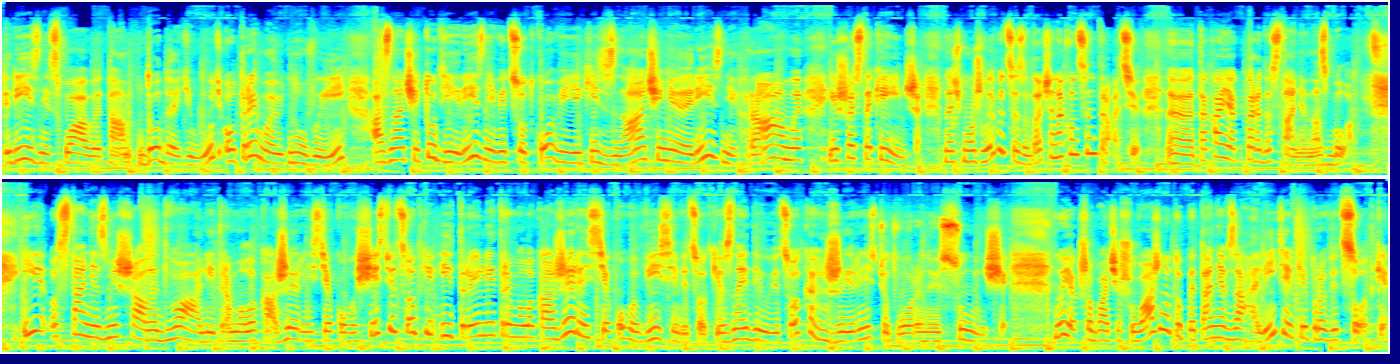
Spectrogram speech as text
різні сплави там додають, отримають новий, а значить тут є різні відсоткові якісь значення, різні грами і щось таке інше. Значить, можливо, це задача на концентрацію, е, така як передостання в нас була. І останнє змішали 2 літра молока, жирність якого 6%, і 3 літри молока, жирність якого 8%. Знайди у відсотках жирність утвореної суміші. Ну, якщо бачиш уважно, то питання взагалі тільки про відсотки.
